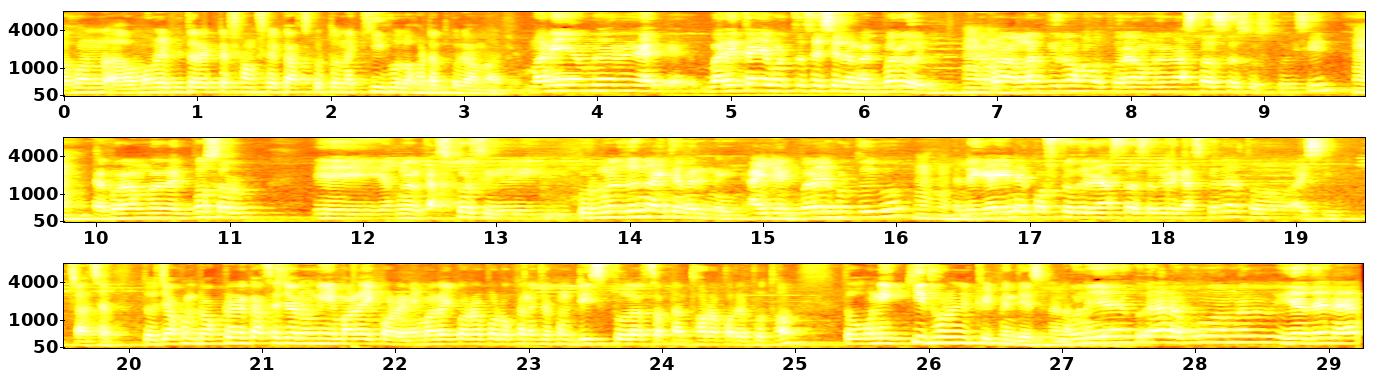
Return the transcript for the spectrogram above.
তখন মনের ভিতরে একটা সংশয় কাজ করতো না কি হলো হঠাৎ করে আমার? মানে আমরা বাড়িতে এবার তো চাইছিলাম একবার ওই তারপর আল্লাহ কি রহমত করে আমরা আস্তে আস্তে সুস্থ হয়েছি। তারপর আমরা এক বছর এই আপনার কাজ করছি করোনার জন্য আইতে পারি নাই আইলে একবার হুম হুম। লেগে আইনে কষ্ট করে আস্তে আস্তে করে কাজ করে তো আইসি আচ্ছা তো যখন ডক্টরের কাছে যান উনি এমআরআই করেন এমআরআই করার পর ওখানে যখন ডিস্ক প্রোলাপস আপনার ধরা পড়ে প্রথম তো উনি কি ধরনের ট্রিটমেন্ট দিয়েছিলেন উনি? হ্যাঁ কোনো আপনার ইয়ে দেয় না হ্যাঁ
